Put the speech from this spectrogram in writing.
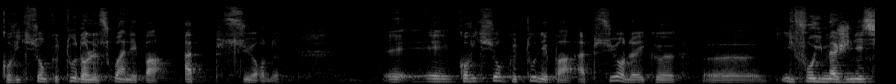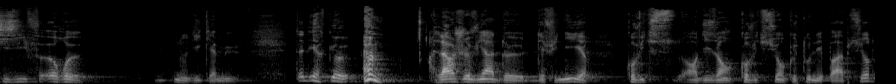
conviction que tout dans le soin n'est pas absurde, et, conviction que tout n'est pas absurde et qu'il euh, faut imaginer Sisyphe heureux, nous dit Camus. C'est-à-dire que là, je viens de définir, en disant conviction que tout n'est pas absurde,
